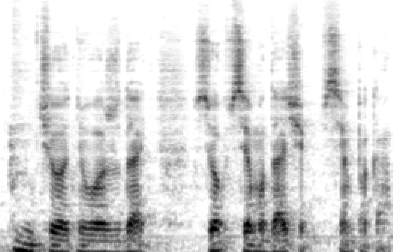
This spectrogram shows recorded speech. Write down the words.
что от него ожидать. Все, всем удачи, всем пока.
